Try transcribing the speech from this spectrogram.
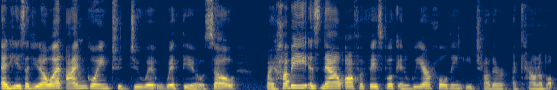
and he said, "You know what? I'm going to do it with you." So my hubby is now off of Facebook and we are holding each other accountable.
